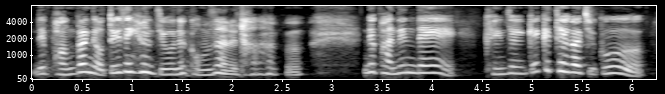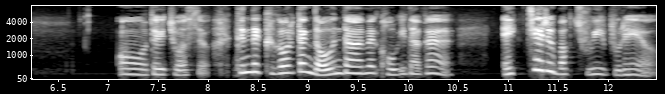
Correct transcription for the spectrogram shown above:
내 방광이 어떻게 생겼는지 오늘 검사를 다 하고. 근데 봤는데 굉장히 깨끗해가지고, 어, 되게 좋았어요. 근데 그거를 딱 넣은 다음에 거기다가 액체를 막 주입을 해요.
